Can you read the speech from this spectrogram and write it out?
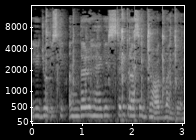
ये जो इसके अंदर है कि सही तरह से झाग बन जाए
